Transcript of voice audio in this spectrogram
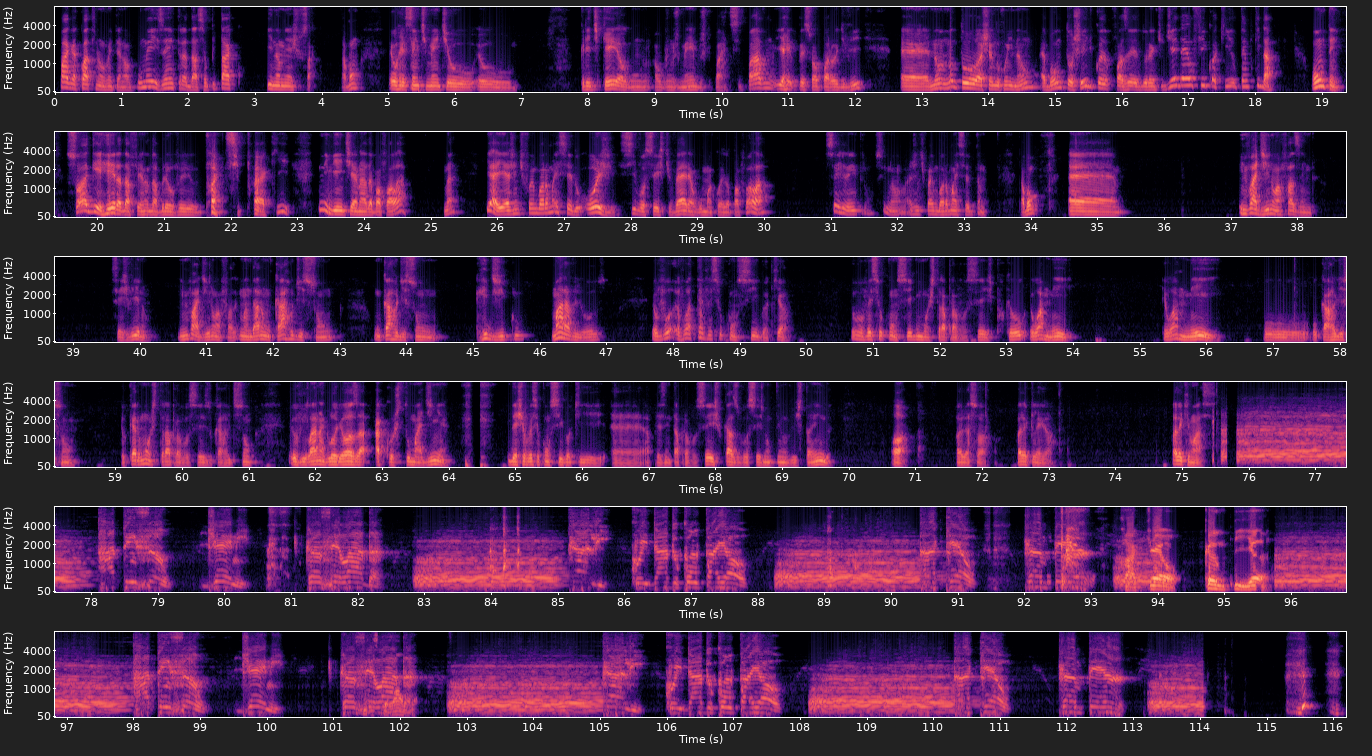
Paga R$ 4,99 por mês, entra, dá seu pitaco e não me enche o saco, tá bom? Eu recentemente eu, eu critiquei algum, alguns membros que participavam e aí o pessoal parou de vir. É, não estou achando ruim, não. É bom, estou cheio de coisa para fazer durante o dia, daí eu fico aqui o tempo que dá. Ontem, só a guerreira da Fernanda Abreu veio participar aqui, ninguém tinha nada para falar, né? E aí a gente foi embora mais cedo. Hoje, se vocês tiverem alguma coisa para falar, vocês entram, senão a gente vai embora mais cedo também, tá bom? É... Invadiram a fazenda. Vocês viram? Invadiram a fazenda, mandaram um carro de som, um carro de som ridículo, maravilhoso. Eu vou, eu vou até ver se eu consigo aqui, ó. Eu vou ver se eu consigo mostrar para vocês, porque eu, eu amei. Eu amei o, o carro de som. Eu quero mostrar para vocês o carro de som. Eu vi lá na gloriosa acostumadinha. Deixa eu ver se eu consigo aqui é, apresentar para vocês, caso vocês não tenham visto ainda. Ó, olha só. Olha que legal. Olha que massa. Atenção, Jenny, cancelada. Cali, cuidado com o paiol. Raquel, campeã. Raquel, campeã. Atenção, Jenny, Cancelada. Cali, cuidado com o paiol. Raquel, campeã.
